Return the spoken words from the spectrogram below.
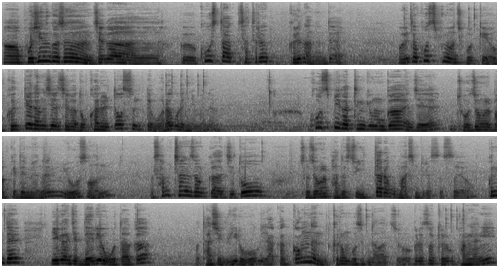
어, 보시는 것은 제가 어, 그 코스닥 차트를 그려놨는데 어, 일단 코스피 먼저 볼게요. 그때 당시에 제가 녹화를 떴을 때 뭐라고 그랬냐면은 코스피 같은 경우가 이제 조정을 받게 되면은 요선 3천선까지도 조정을 받을 수 있다라고 말씀드렸었어요. 근데 얘가 이제 내려오다가 다시 위로 약간 꺾는 그런 모습이 나왔죠. 그래서 결국 방향이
